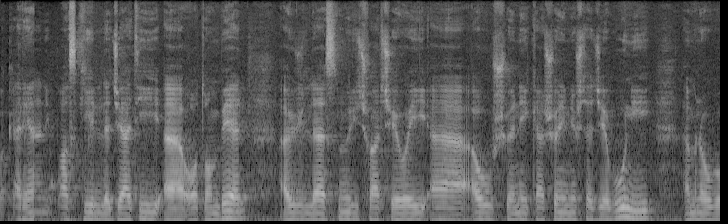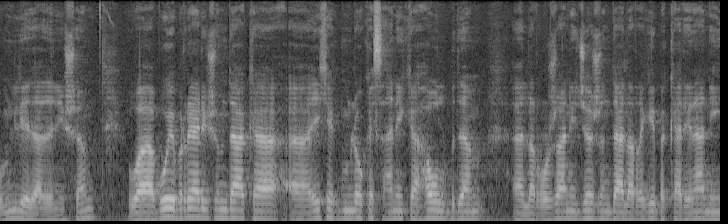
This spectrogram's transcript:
بەکارهێنانی پاسکیل لە جیاتی ئۆتۆمبیل ئەوش لە سنووری چوارچێەوەی ئەو شوێنەی کا شوێنی نیشتە جێبوونی ئەمنەوە بۆ من لێدادەنیشم و بۆیە بڕیاریشمدا کە یەکێک بم لەو کەسانی کە هەوڵ بدەم لە ڕۆژانی جەژندا لە ڕێگەی بەکارێنانی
